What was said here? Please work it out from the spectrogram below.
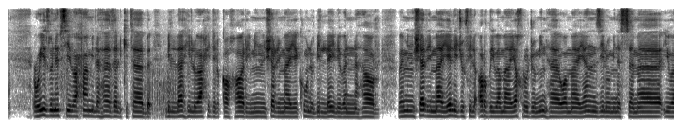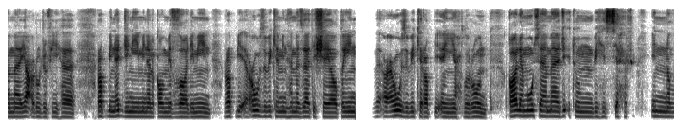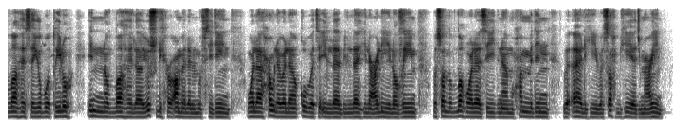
أعيذ نفسي وحامل هذا الكتاب بالله الواحد القهار من شر ما يكون بالليل والنهار ومن شر ما يلج في الأرض وما يخرج منها وما ينزل من السماء وما يعرج فيها. رب نجني من القوم الظالمين. رب أعوذ بك من همزات الشياطين. وأعوذ بك رب أن يحضرون. قال موسى ما جئتم به السحر. إن الله سيبطله. إن الله لا يصلح عمل المفسدين ولا حول ولا قوة إلا بالله العلي العظيم وصلى الله على سيدنا محمد وآله وصحبه أجمعين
